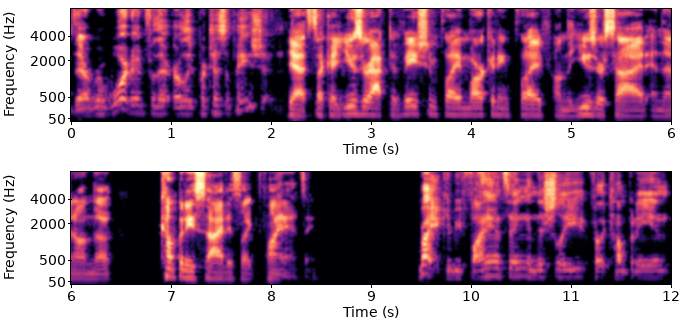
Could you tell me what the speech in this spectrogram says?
they're rewarded for their early participation. Yeah, it's like a user activation play, marketing play on the user side, and then on the company side is like financing. Right. It could be financing initially for the company and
